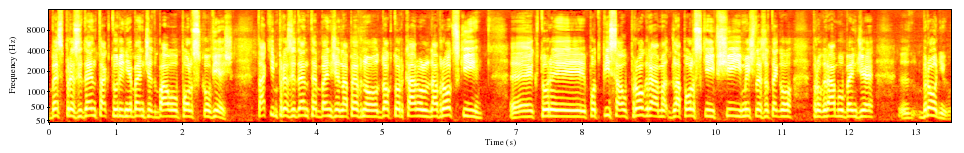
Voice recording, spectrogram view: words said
bez prezydenta, który nie będzie dbał o polską wieś. Takim prezydentem będzie na pewno dr Karol Nawrocki, e, który podpisał program dla polskiej wsi i myślę, że tego programu będzie e, bronił.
